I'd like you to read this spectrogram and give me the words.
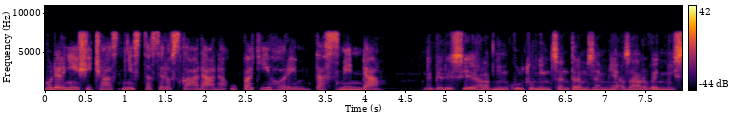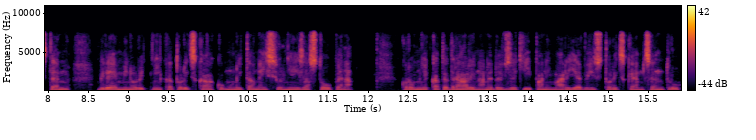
Modernější část města se rozkládá na úpatí hory Tasminda. Tbilisi je hlavním kulturním centrem země a zároveň místem, kde je minoritní katolická komunita nejsilněji zastoupena. Kromě katedrály na nebevzetí Pany Marie v historickém centru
